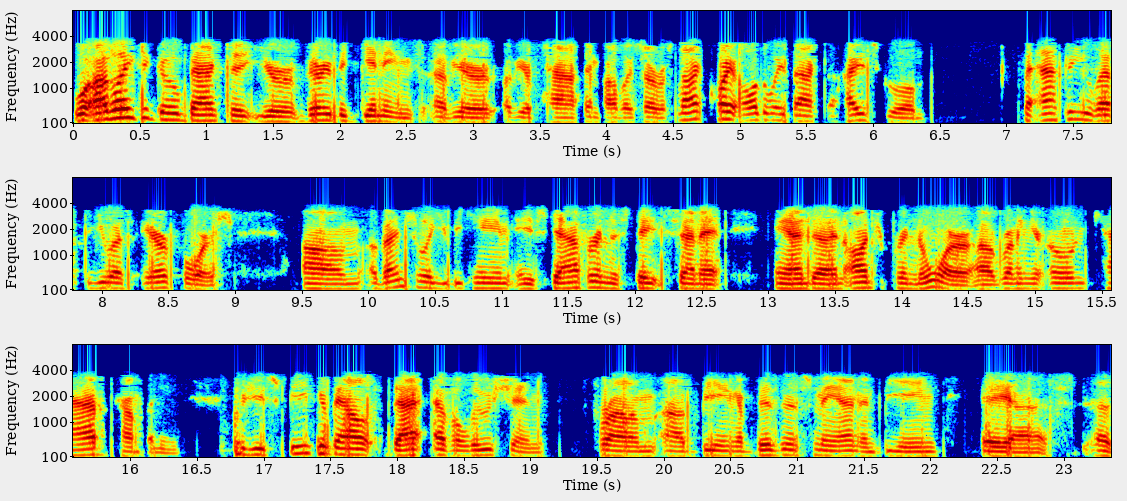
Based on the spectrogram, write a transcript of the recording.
Well, I'd like to go back to your very beginnings of your of your path in public service. Not quite all the way back to high school, but after you left the U.S. Air Force, um, eventually you became a staffer in the state senate and uh, an entrepreneur uh, running your own cab company. Could you speak about that evolution from uh, being a businessman and being a, uh, a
